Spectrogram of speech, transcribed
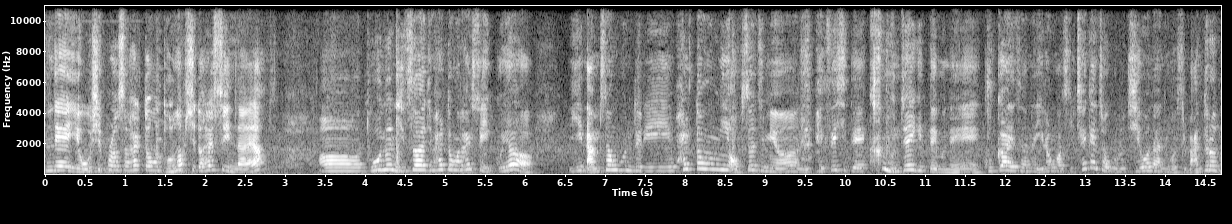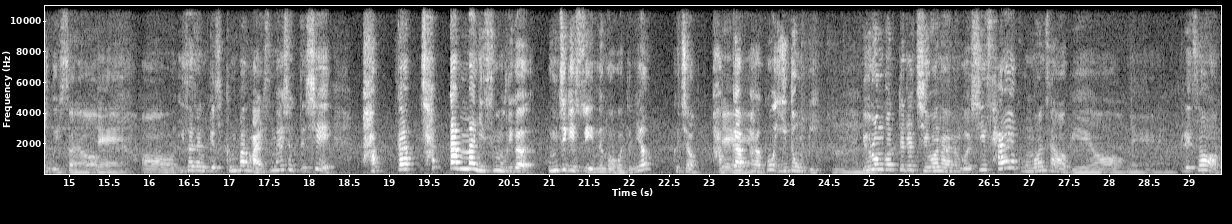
근데 이50 플러스 활동은 돈 없이도 할 수 있나요? 어, 돈은 있어야지 활동을 할 수 있고요. 이 남성분들이 활동이 없어지면 이 100세 시대에 큰 문제이기 때문에 국가에서는 이런 것을 체계적으로 지원하는 것을 만들어 두고 있어요. 네. 어, 이사장님께서 금방 말씀하셨듯이 밥값, 찹값만 있으면 우리가 움직일 수 있는 거거든요. 그쵸? 밥값하고 이동비. 음. 이런 것들을 지원하는 것이 사회공헌 사업이에요. 네. 그래서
